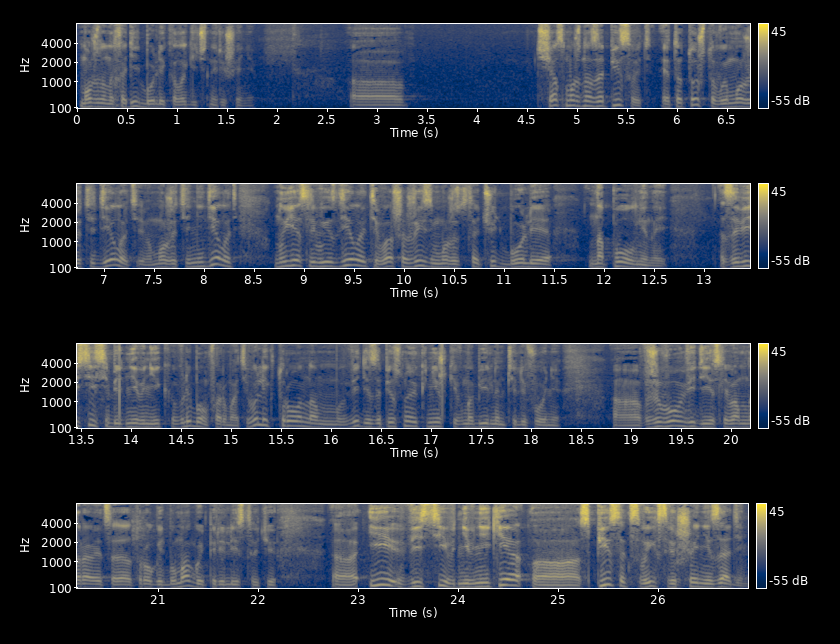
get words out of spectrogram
Можно находить более экологичные решения. А, сейчас можно записывать. Это то, что вы можете делать, вы можете не делать. Но если вы сделаете, ваша жизнь может стать чуть более наполненной. Завести себе дневник в любом формате, в электронном, в виде записной книжки в мобильном телефоне, а, в живом виде, если вам нравится трогать бумагу и перелистывать ее. Э, и ввести в дневнике э, список своих свершений за день.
